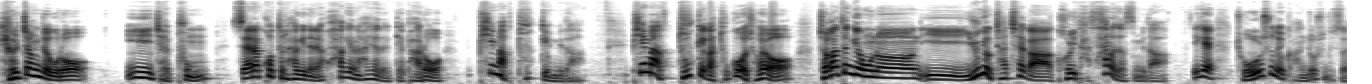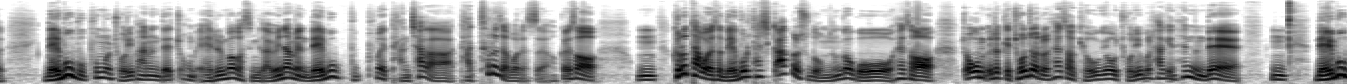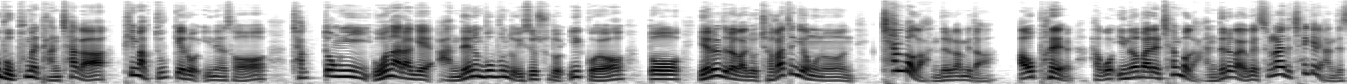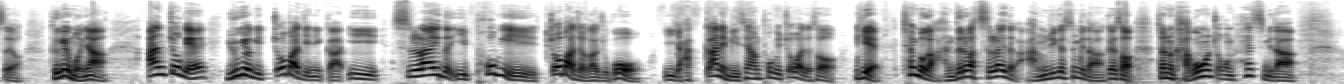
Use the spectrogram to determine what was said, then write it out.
결정적으로 이 제품 세라코트를 하기 전에 확인을 하셔야 될 게 바로 피막 두께입니다. 피막 두께가 두꺼워져요. 저 같은 경우는 이 유격 자체가 거의 다 사라졌습니다. 이게 좋을 수도 있고 안 좋을 수도 있어요. 내부 부품을 조립하는데 조금 애를 먹었습니다. 왜냐하면 내부 부품의 단차가 다 틀어져 버렸어요. 그래서 음, 그렇다고 해서 내부를 다시 깎을 수도 없는 거고 해서 조금 이렇게 조절을 해서 겨우겨우 조립을 하긴 했는데 음, 내부 부품의 단차가 피막 두께로 인해서 작동이 원활하게 안 되는 부분도 있을 수도 있고요. 또 예를 들어 가지고 저 같은 경우는 챔버가 안 들어갑니다. 아웃바렐하고 이너바렐 챔버가 안 들어가요. 슬라이드 체결이 안 됐어요. 그게 뭐냐? 안쪽에 유격이 좁아지니까 이 슬라이드 이 폭이 좁아져 가지고 이 약간의 미세한 폭이 좁아져서 이게 챔버가 안 들어가 슬라이드가 안 움직였습니다. 그래서 저는 가공을 조금 했습니다.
